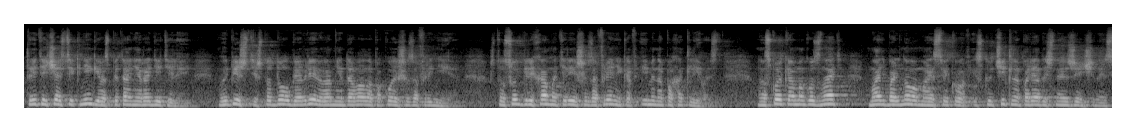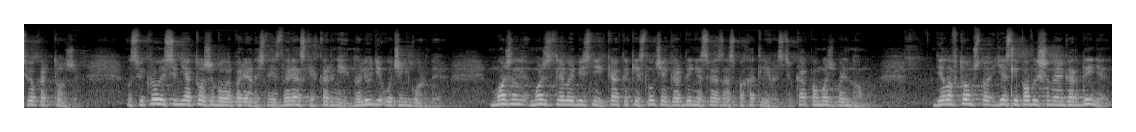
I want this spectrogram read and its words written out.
В третьей части книги «Воспитание родителей» вы пишете, что долгое время вам не давала покоя шизофрения, что суть греха матерей-шизофреников именно похотливость. Насколько я могу знать, мать больного, моя свекровь, исключительно порядочная женщина, и свекор тоже. У свекрови семья тоже была порядочная, из дворянских корней, но люди очень гордые. Можно, можете ли вы объяснить, как в таких случаях гордыня связана с похотливостью? Как помочь больному? Дело в том, что если повышенная гордыня –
